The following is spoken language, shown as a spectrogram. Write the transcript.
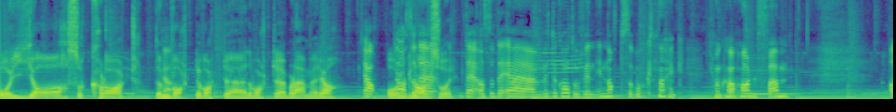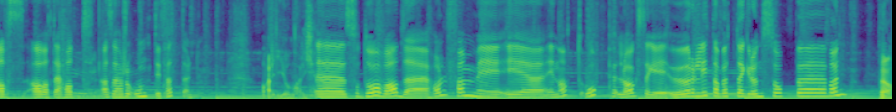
Å ja, så klart. De Ja. ble, det ble, det ble blæmer, ja. Ja, Og altså gnagsår. Det, det, altså det er, vet du hva, Torfinn? I natt så våkna jeg klokka halv fem. av, av at jeg hadde Altså, jeg har så vondt i føttene. Nei og nei. Eh, så da var det halv fem i, i, i natt. Opp, lage seg ei ørlita bøtte grønnsåpevann Ja.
